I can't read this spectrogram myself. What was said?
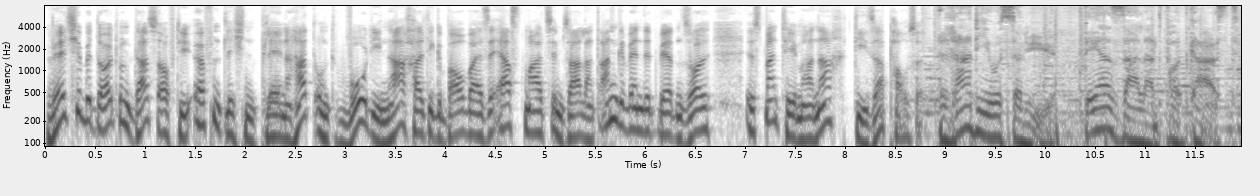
Welche Bedeutung das auf die öffentlichen Pläne hat und wo die nachhaltige Bauweise erstmals im Saarland angewendet werden soll, ist mein Thema nach dieser Pause. Radio Salü, der Saarland-Podcast.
